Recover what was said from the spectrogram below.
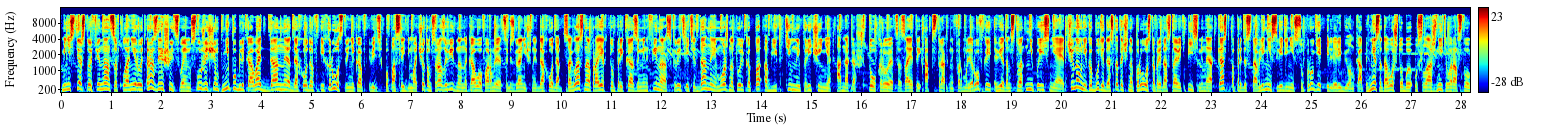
Министерство финансов планирует разрешить своим служащим не публиковать данные о доходах их родственников, ведь по последним отчетам сразу видно, на кого оформляются безграничные доходы. Согласно проекту приказа Минфина, скрыть эти данные можно только по объективной причине. Однако, что кроется за этой абстрактной формулировкой, ведомство не поясняет. Чиновнику будет достаточно просто предоставить письменный отказ о предоставлении сведений супруги или ребенка. Вместо того, чтобы усложнить воровство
